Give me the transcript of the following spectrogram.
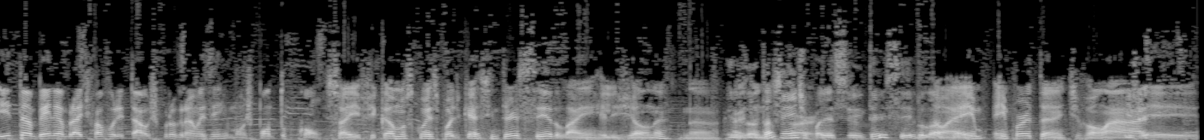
E também lembrar de favoritar os programas em irmãos.com. Isso aí, ficamos com esse podcast em terceiro lá em religião, né? Na Exatamente, apareceu em terceiro lá. Então é, é importante, vão lá E já- e,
